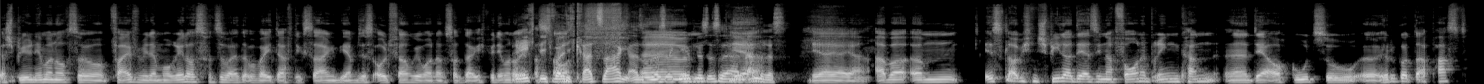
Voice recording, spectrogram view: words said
Da spielen immer noch so Pfeifen wie der Morelos und so weiter, aber ich darf nichts sagen, die haben das Old Firm gewonnen am Sonntag. Ich bin immer noch Richtig, wollte ich gerade sagen. Also das Ähm, Ergebnis ist ja ein ja. anderes. Ja, ja, ja. Aber ähm, ist, glaube ich, ein Spieler, der sie nach vorne bringen kann, äh, der auch gut zu äh, Hürgott da passt.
